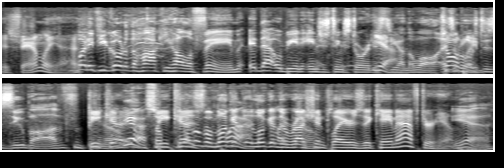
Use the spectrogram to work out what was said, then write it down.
His family had. But if you go to the Hockey Hall of Fame, it, that would be an interesting story to Yeah, see on the wall, as totally. opposed to Zubov. you because know? Yeah, so because give him a look at plaque, the, look at the like, you know. Russian players that came after him. yeah,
